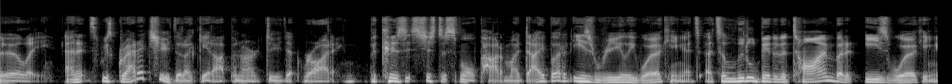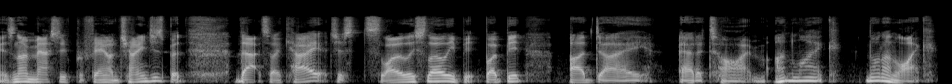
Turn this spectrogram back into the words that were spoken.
early. And it's with gratitude that I get up and I do that writing because it's just a small part of my day, but it is really working. It's, it's a little bit at a time, but it is working. There's no massive, profound changes, but that's okay. It's just slowly, slowly, bit by bit, a day at a time. Unlike, not unlike,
